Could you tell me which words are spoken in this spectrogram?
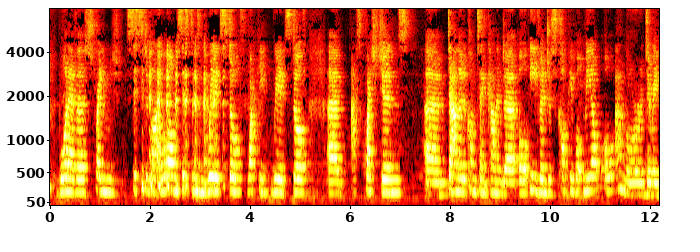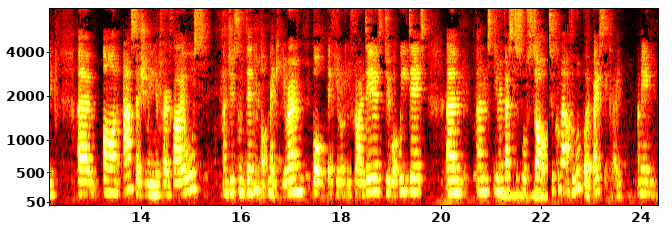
whatever, strange system like alarm systems and weird stuff, wacky weird stuff. Um, ask questions, um, download a content calendar, or even just copy what me or, or and Laura are doing um, on our social media profiles and do something, or make it your own. But if you're looking for ideas, do what we did. Um, and your investors will start to come out of the woodwork basically. I mean,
